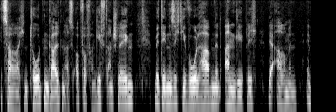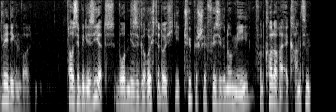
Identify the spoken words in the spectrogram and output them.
die zahlreichen Toten galten als Opfer von Giftanschlägen, mit denen sich die Wohlhabenden angeblich der Armen entledigen wollten. Plausibilisiert wurden diese Gerüchte durch die typische Physiognomie von Cholera-Erkrankten,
